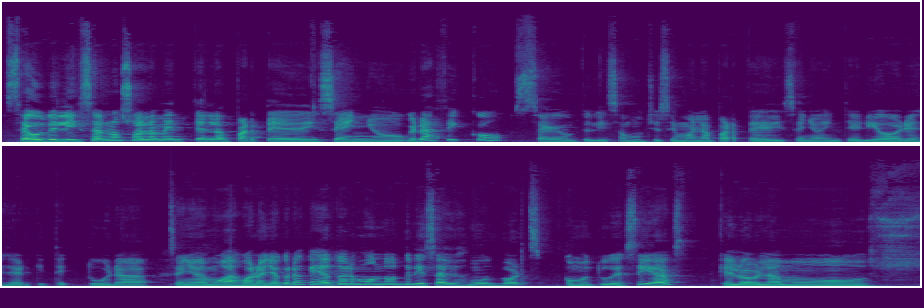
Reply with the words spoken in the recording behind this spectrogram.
Se utiliza no solamente en la parte de diseño gráfico, se utiliza muchísimo en la parte de diseño de interiores, de arquitectura, diseño de modas. Bueno, yo creo que ya todo el mundo utiliza los mood boards, como tú decías, que lo hablamos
